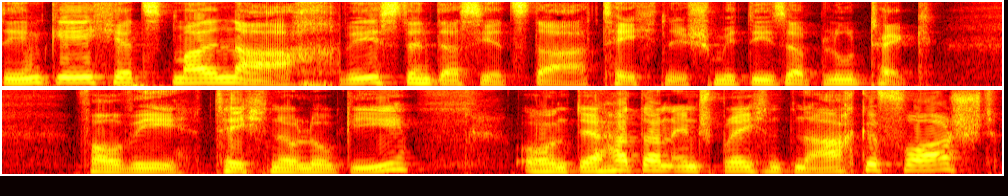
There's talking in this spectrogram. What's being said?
dem gehe ich jetzt mal nach. Wie ist denn das jetzt da technisch mit dieser Bluetech VW-Technologie? Und der hat dann entsprechend nachgeforscht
